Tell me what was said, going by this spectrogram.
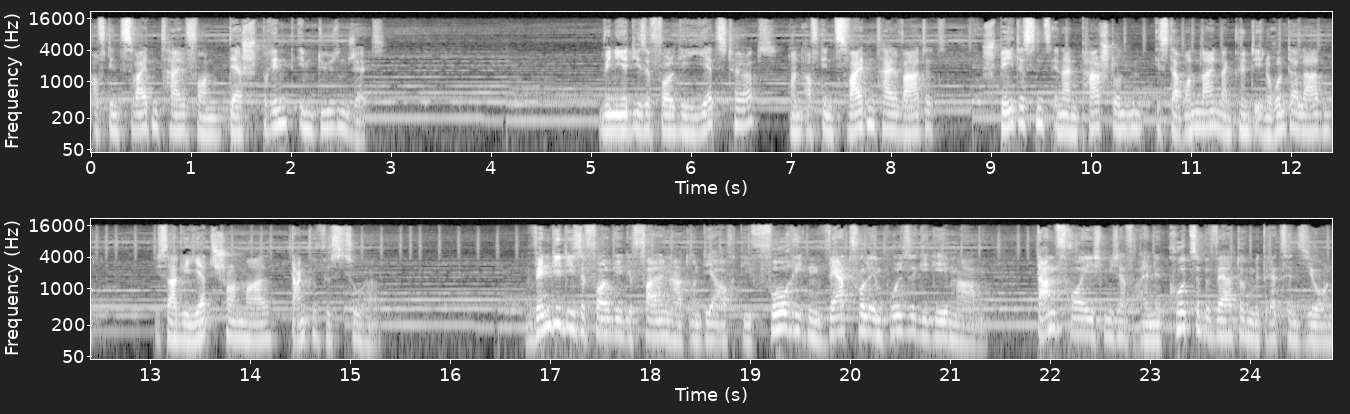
auf den zweiten Teil von Der Sprint im Düsenjet. Wenn ihr diese Folge jetzt hört und auf den zweiten Teil wartet, spätestens in ein paar Stunden ist er online, dann könnt ihr ihn runterladen. Ich sage jetzt schon mal Danke fürs Zuhören. Wenn dir diese Folge gefallen hat und dir auch die vorigen wertvolle Impulse gegeben haben, dann freue ich mich auf eine kurze Bewertung mit Rezension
